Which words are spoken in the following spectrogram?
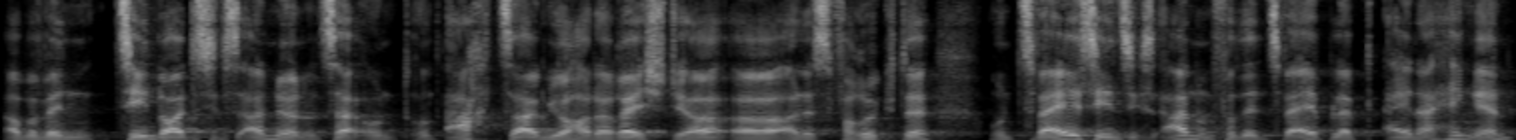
Aber wenn zehn Leute sich das anhören und, und, und acht sagen, ja, hat er recht, ja, äh, alles Verrückte, und zwei sehen sich's an und von den zwei bleibt einer hängen,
